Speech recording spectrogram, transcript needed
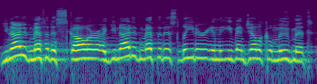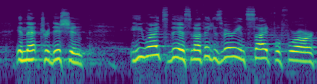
United Methodist scholar, a United Methodist leader in the evangelical movement in that tradition. He writes this, and I think is very insightful for our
